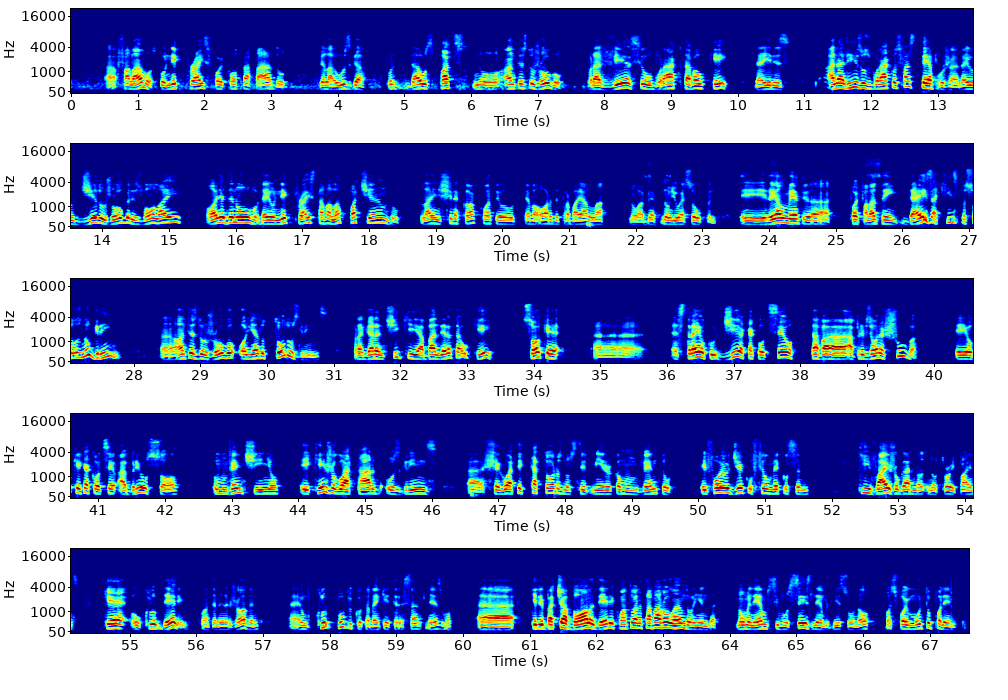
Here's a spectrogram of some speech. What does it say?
uh, falamos que o Nick Price foi contratado pela USGA por dar os putts no, antes do jogo, para ver se o buraco estava ok. Daí eles analisam os buracos faz tempo já. Daí o dia do jogo eles vão lá e olha de novo. Daí o Nick Price estava lá pateando lá em Shinnecock quando eu teve a hora de trabalhar lá no, no US Open. E realmente uh, foi falado tem 10 a 15 pessoas no green uh, antes do jogo olhando todos os greens para garantir que a bandeira está ok. Só que Uh, estranho que o dia que aconteceu, tava, a previsão era chuva. E o que, que aconteceu? Abriu o sol, um ventinho, e quem jogou à tarde, os greens, uh, chegou a ter 14 no step meter, como um vento. E foi o dia que o Phil Mickelson, que vai jogar no, no Torrey Pines, que é o clube dele, quando ele era jovem, é um clube público também, que é interessante mesmo, uh, que ele batia a bola dele enquanto ela estava rolando ainda. Não me lembro se vocês lembram disso ou não, mas foi muito polêmico.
